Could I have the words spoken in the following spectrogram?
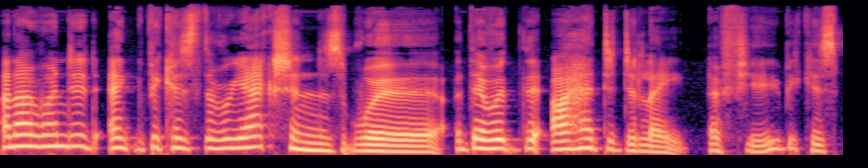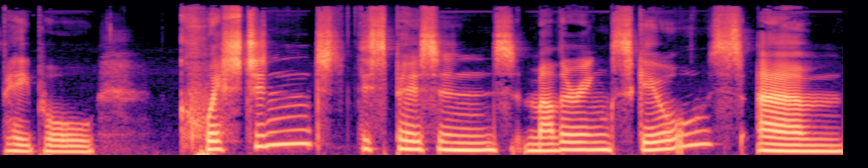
And I wondered uh, because the reactions were there were the, I had to delete a few because people questioned this person's mothering skills um,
